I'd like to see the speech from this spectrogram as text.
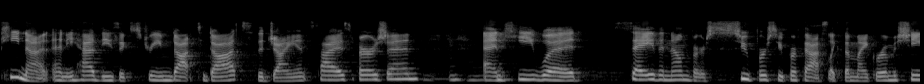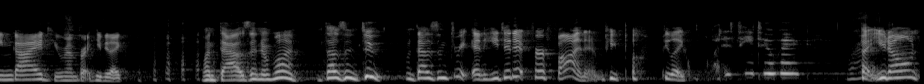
peanut and he had these extreme dot to dots, the giant size version. Mm-hmm. And he would say the numbers super, super fast, like the micro machine guide. You remember? He'd be like, 1001, 1002, 1003. And he did it for fun. And people be like, what is he doing? Right. But you don't,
